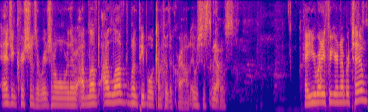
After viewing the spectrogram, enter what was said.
Edge and Christian's original one where they were. I loved. I loved when people would come through the crowd. It was just the Yeah. coolest. Okay, you ready for your number two?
